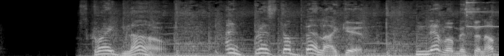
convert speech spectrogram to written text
Subscribe now and press the bell icon never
